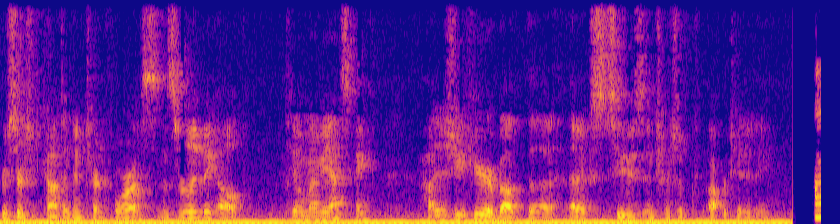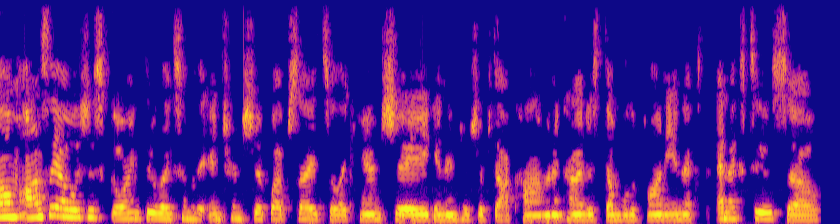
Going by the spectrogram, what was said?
research and content intern for us. It's a really big help. If you don't mind me asking, how did you hear about the NX2's internship opportunity? Um, honestly, I was just going through like some of the internship websites, so like Handshake and internships.com, and I kind of just stumbled upon NX, NX2. So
